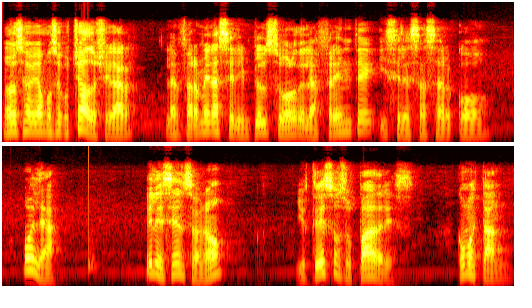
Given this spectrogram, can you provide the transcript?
No los habíamos escuchado llegar. La enfermera se limpió el sudor de la frente y se les acercó. Hola. Él es Enzo, ¿no? Y ustedes son sus padres. ¿Cómo están?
